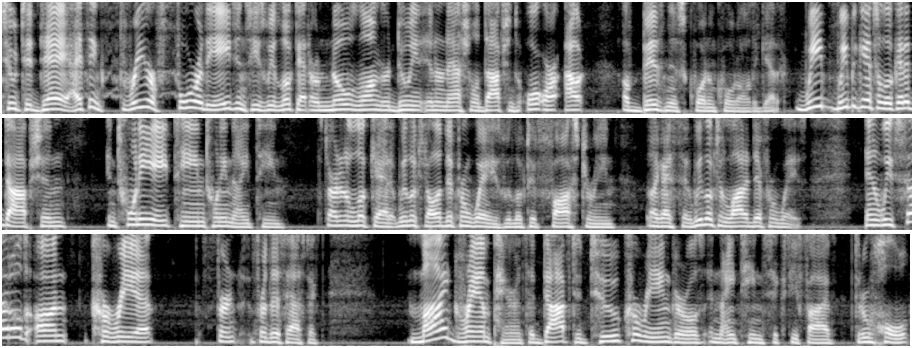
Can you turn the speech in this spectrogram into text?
to today, I think three or four of the agencies we looked at are no longer doing international adoptions or are out of business, quote unquote, altogether. We, we began to look at adoption in 2018, 2019. Started to look at it. We looked at all the different ways. We looked at fostering. Like I said, we looked at a lot of different ways. And we settled on Korea for, for this aspect. My grandparents adopted two Korean girls in 1965 through Holt,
